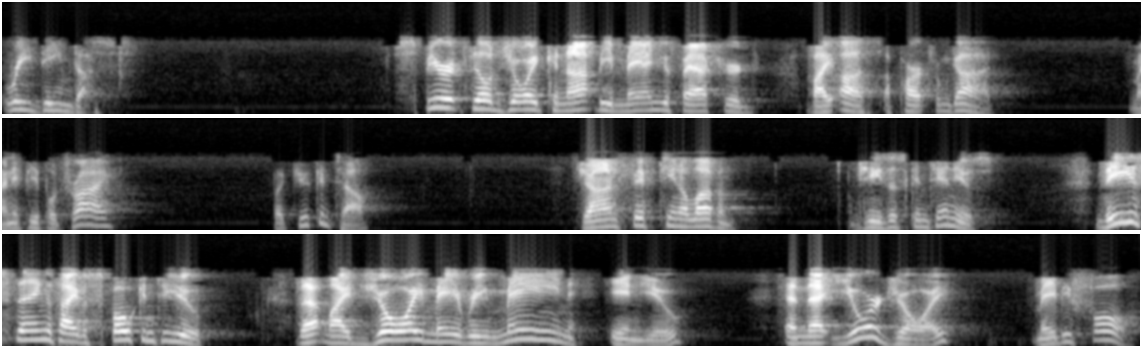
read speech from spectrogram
redeemed us. Spirit filled joy cannot be manufactured by us apart from God. Many people try, but you can tell. John 15:11 Jesus continues these things I have spoken to you, that my joy may remain in you, and that your joy may be full.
